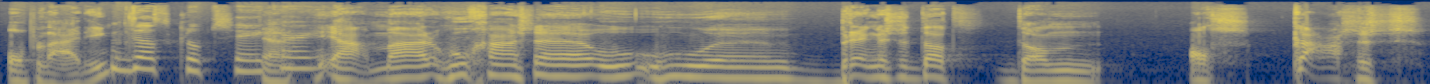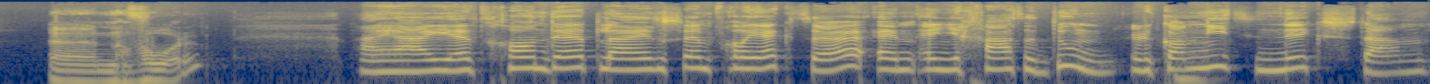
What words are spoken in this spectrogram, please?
popopleiding. Dat klopt zeker. ja, maar hoe, gaan ze, hoe, hoe eh, brengen ze dat dan als casus eh, naar voren? Nou ja, je hebt gewoon deadlines en projecten en, en je gaat het doen. Er kan niet niks staan.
